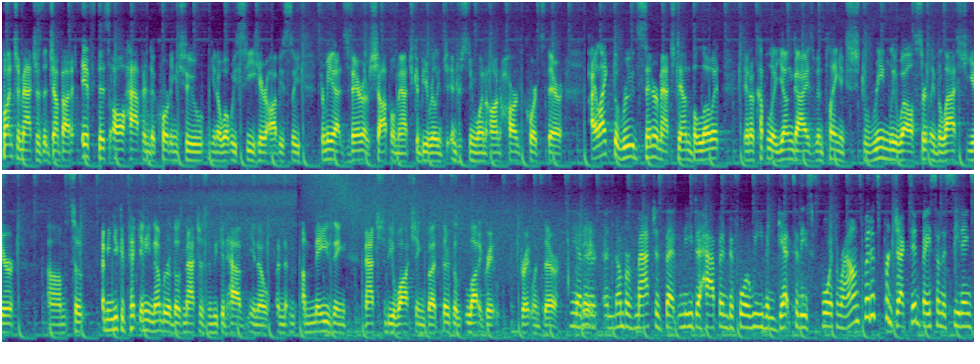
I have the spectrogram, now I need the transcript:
bunch of matches that jump out if this all happened according to you know what we see here. Obviously, for me, that Zverev Shapo match could be a really interesting one on hard courts there. I like the Ruud Sinner match down below it. You know, a couple of young guys have been playing extremely well, certainly the last year. Um, so, I mean, you could pick any number of those matches, and we could have you know an amazing match to be watching. But there's a lot of great great ones there. Yeah, there are a number of matches that need to happen before we even get to these fourth rounds, but it's projected based on the seedings.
